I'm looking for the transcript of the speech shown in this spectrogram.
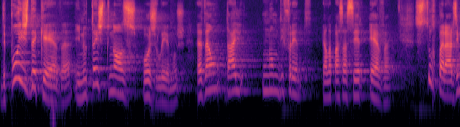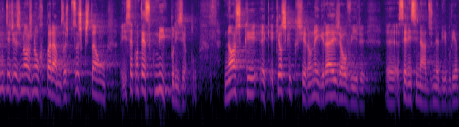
depois da queda, e no texto que nós hoje lemos, Adão dá-lhe um nome diferente. Ela passa a ser Eva. Se tu reparares, e muitas vezes nós não reparamos, as pessoas que estão. Isso acontece comigo, por exemplo. Nós que, aqueles que cresceram na igreja a ouvir, eh, a ser ensinados na Bíblia,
